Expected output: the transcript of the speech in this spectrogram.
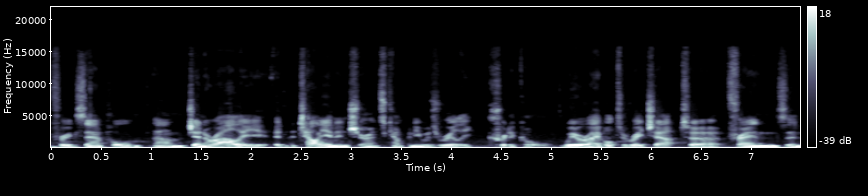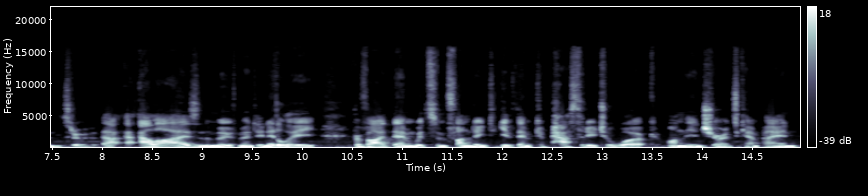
for example, um, Generali, an Italian insurance company, was really critical, we were able to reach out to friends and sort of uh, allies in the movement in Italy, provide them with some funding to give them capacity to work on the insurance campaign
